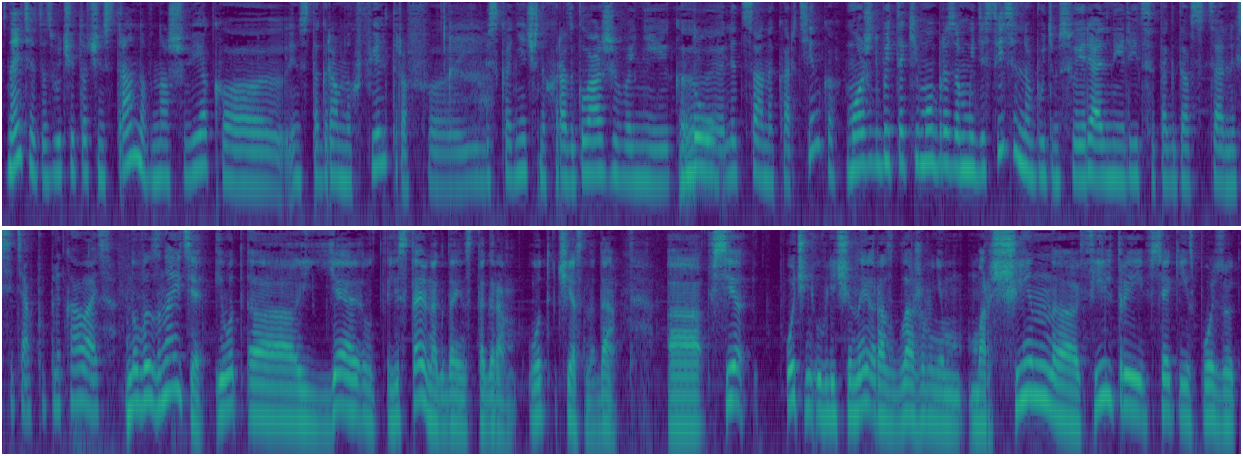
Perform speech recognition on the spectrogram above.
Знаете, это звучит очень странно в наш век э, инстаграмных фильтров э, и бесконечных разглаживаний ну, лица на картинках. Может быть, таким образом мы действительно будем свои реальные лица тогда в социальных сетях публиковать? Ну, вы знаете, и вот э, я вот листаю иногда Инстаграм, вот честно, да, э, все очень увлечены разглаживанием морщин, э, фильтры всякие используют,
